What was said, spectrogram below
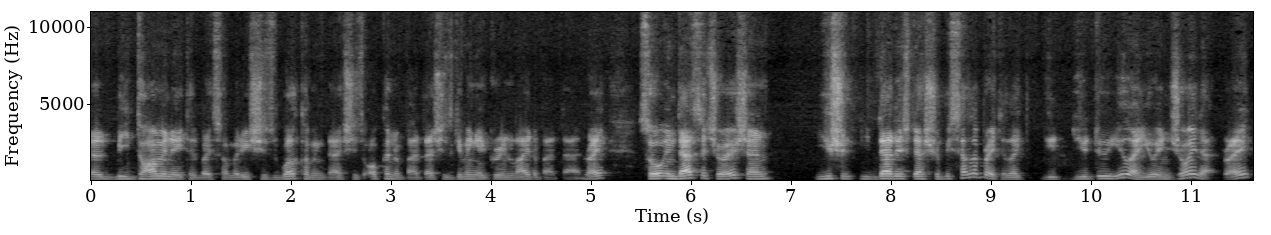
uh, be dominated by somebody. She's welcoming that. She's open about that. She's giving a green light about that right? So in that situation you should that is that should be celebrated. Like you you do you and you enjoy that right?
